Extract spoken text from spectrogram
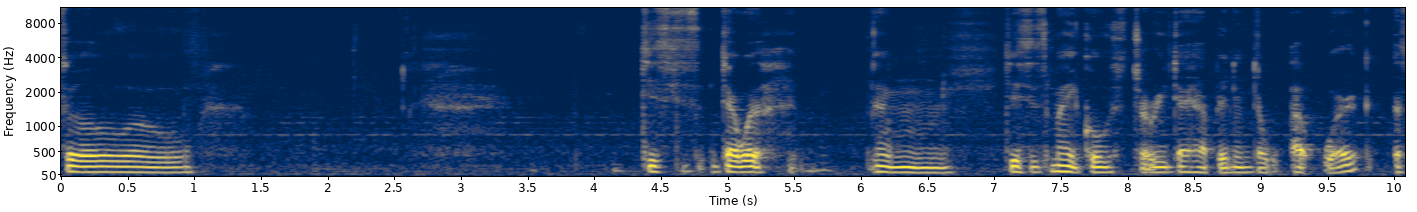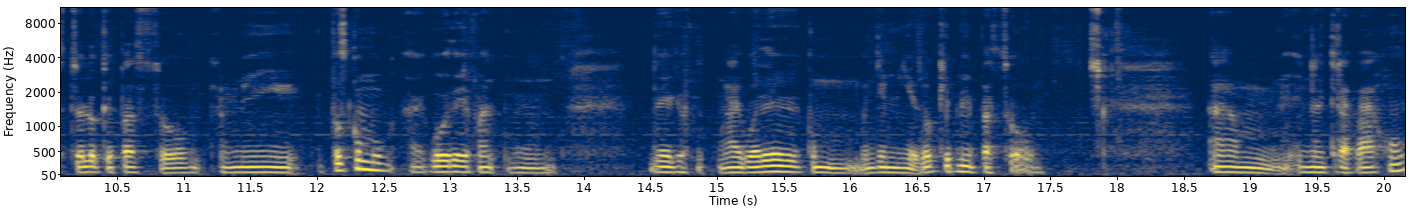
so this is that was um this is my ghost story that happened in the at work. Esto es lo que pasó a mí, pues como algo de, de algo de como de miedo que me pasó um, en el trabajo.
